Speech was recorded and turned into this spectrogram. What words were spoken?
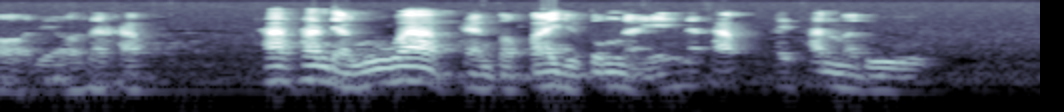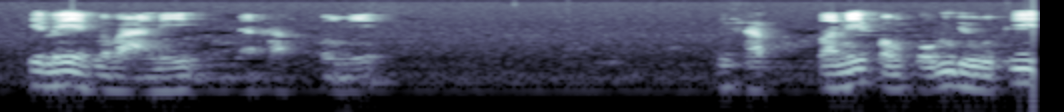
อ๋อเดี๋ยวนะครับ ถ้าท่านอยากรู้ว่าแผ่นต่อไปอยู่ตรงไหนนะครับ ให้ท่านมาดู ที่เลขระหว่างนี้นะครับ ตรงนี้นี่ครับ ตอนนี้ของผมอยู่ที่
